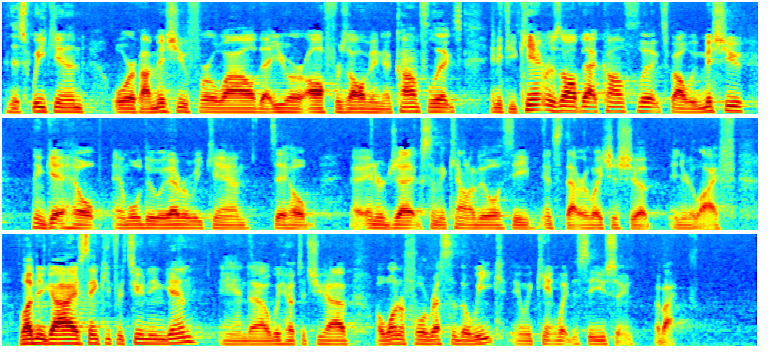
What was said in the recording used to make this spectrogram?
this weekend, or if I miss you for a while, that you are off resolving a conflict. And if you can't resolve that conflict while we miss you, then get help, and we'll do whatever we can to help uh, interject some accountability into that relationship in your life. Love you guys. Thank you for tuning in. And uh, we hope that you have a wonderful rest of the week. And we can't wait to see you soon. Bye bye.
